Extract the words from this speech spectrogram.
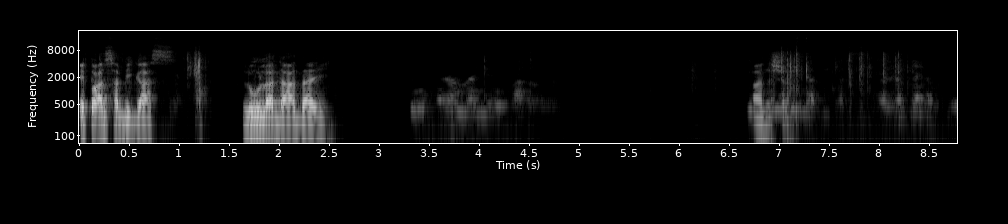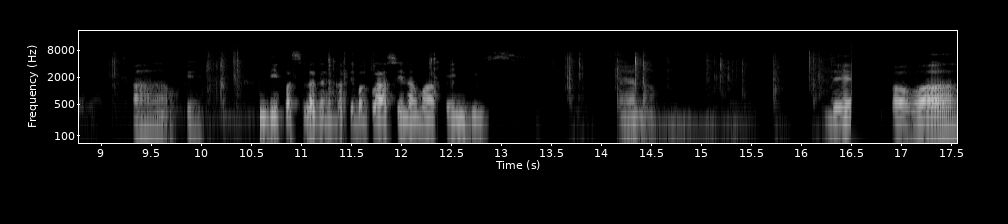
Ito ang sa bigas. Lula daday. Ano siya? Ah, okay. Hindi pa sila ganun. Iba't ibang klase ng mga candies. Ayan, o. Then, oh, wow.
